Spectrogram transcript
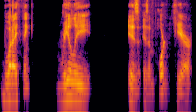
what I think really is is important here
